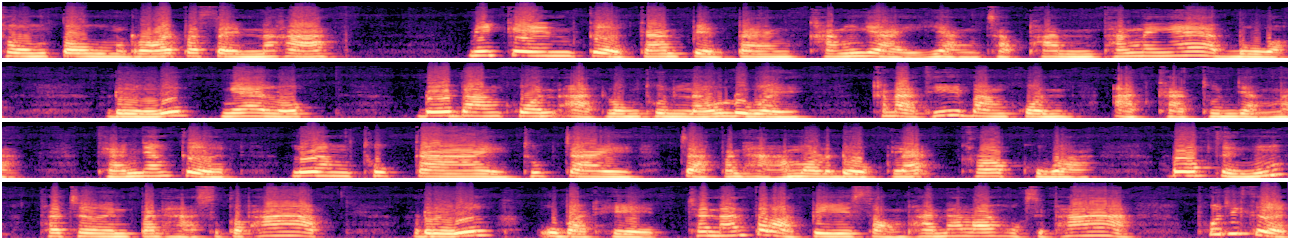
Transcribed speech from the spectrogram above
ชงตรง 100%นะคะ มีเกณฑ์เกิดการเปลี่ยนแปลงครั้งใหญ่อย่างฉับพลันทั้งในแง่บวก หรือแง่ลบ โดยบางคนอาจลงทุนแล้วรวย ขณะที่บางคนอาจขาดทุนอย่างหนัก แถมยังเกิดเรื่องทุกกาย ทุกใจจากปัญหามรดกและครอบครัว รวมถึงเผชิญปัญหาสุขภาพ หรืออุบัติเหตุ ฉะนั้นตลอดปี 2565 ผู้ที่เกิด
